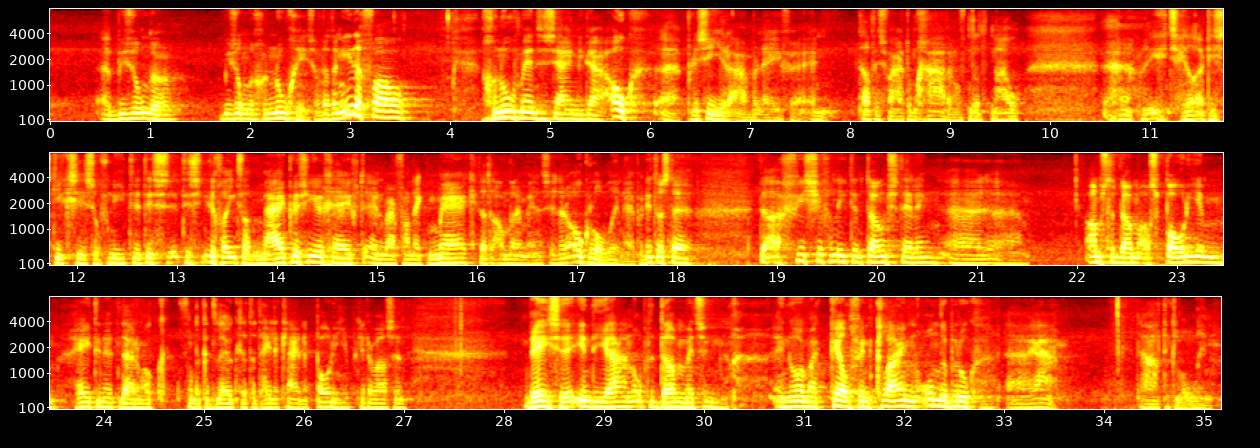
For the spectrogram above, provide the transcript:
bijzonder, bijzonder genoeg is. Of dat in ieder geval genoeg mensen zijn die daar ook plezier aan beleven. En dat is waar het om gaat. Of dat nou uh, iets heel artistieks is of niet. Het is, het is in ieder geval iets wat mij plezier geeft en waarvan ik merk dat andere mensen er ook lol in hebben. Dit was de, de affiche van die tentoonstelling. Uh, Amsterdam als podium heette het. Daarom ook vond ik het leuk dat het hele kleine podiumpje er was. En deze indiaan op de dam met zijn enorme Calvin Klein onderbroek. ja, daar had ik lol in.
